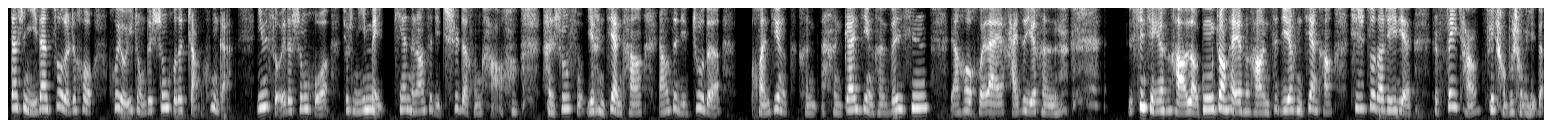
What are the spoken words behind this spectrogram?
但是你一旦做了之后，会有一种对生活的掌控感，因为所谓的生活就是你每天能让自己吃的很好、很舒服，也很健康，然后自己住的。环境很很干净，很温馨，然后回来孩子也很心情也很好，老公状态也很好，你自己也很健康。其实做到这一点是非常非常不容易的。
